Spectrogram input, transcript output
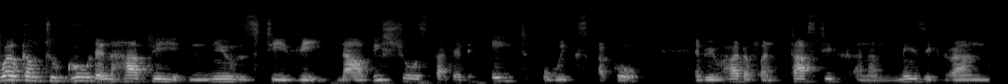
Welcome to Good and Happy News TV. Now, this show started eight weeks ago, and we've had a fantastic and amazing run,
